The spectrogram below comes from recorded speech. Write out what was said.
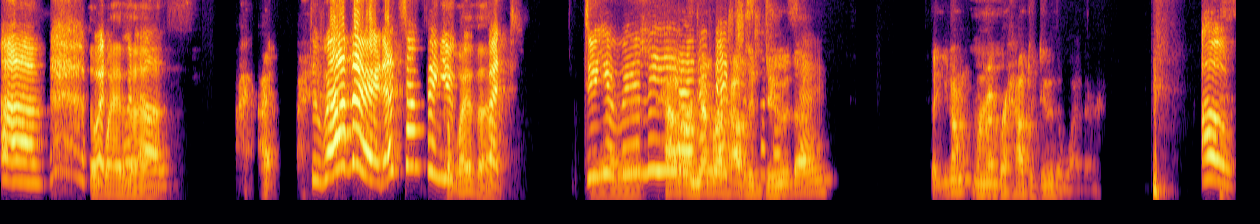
what, what weather. else? I, I, The weather. That's something you. weather. But do you Weather. really? How to I don't remember how to do outside. though? But you don't remember how to do the weather. Oh,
